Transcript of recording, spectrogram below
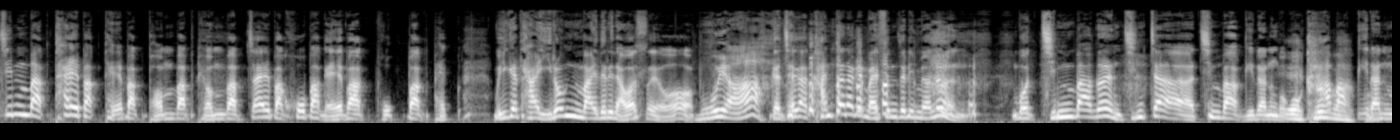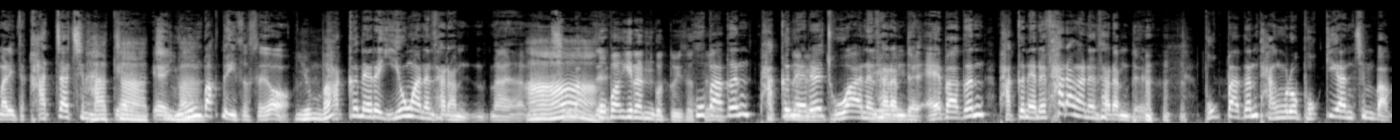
찐박, 탈박, 대박, 범박, 변박, 짤박, 호박, 애박, 복박, 백 뭐 이게 다 이런 말들이 나왔어요. 뭐야? 그러니까 제가 간단하게 말씀드리면은 뭐 진박은 진짜 친박이라는 거고 예, 가박이라는 말이 있어요. 가짜 친박, 가짜 예, 친박. 용박도 있었어요. 윤박? 박근혜를 이용하는 사람 아. 친박들. 호박이라는 것도 있었어요. 호박은 박근혜를 박근혜를. 좋아하는 예. 사람들, 애박은 박근혜를 사랑하는 사람들, 복박은 당으로 복귀한 친박,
